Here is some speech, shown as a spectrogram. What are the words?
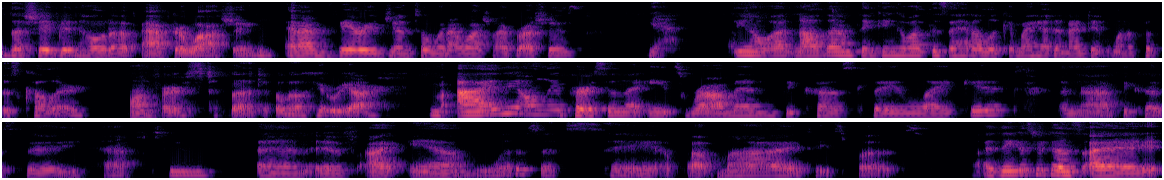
The shape didn't hold up after washing and I'm very gentle when I wash my brushes. Yeah. You know what, now that I'm thinking about this, I had a look in my head and I didn't want to put this color on first, but oh well, here we are. Am I the only person that eats ramen because they like it and not because they have to? And if I am, what does that say about my taste buds? I think it's because I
